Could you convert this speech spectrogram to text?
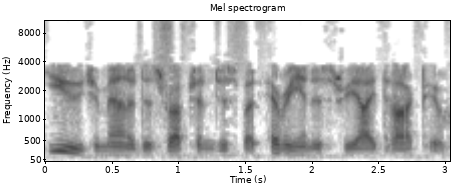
huge amount of disruption just about every industry I talk to.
